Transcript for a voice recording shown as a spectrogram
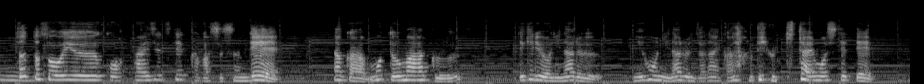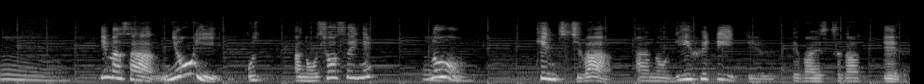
うん。ちょっとそういうこう排泄テックが進んで、なんかもっとうまくできるようになる日本になるんじゃないかなっていう期待もしてて、うん。今さ、尿意、おあのお小水ね、の検知はあの D フリーっていうデバイスがあって、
